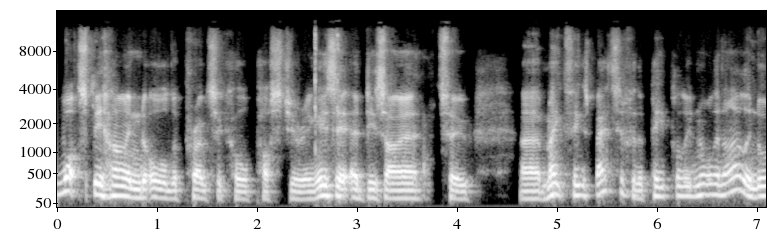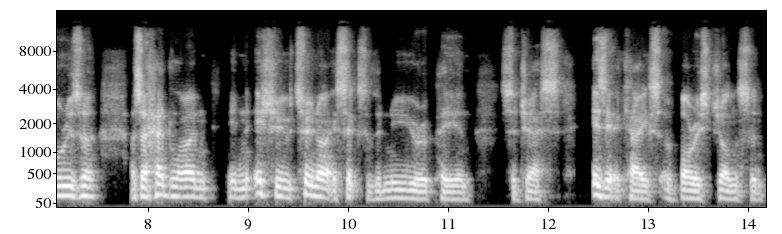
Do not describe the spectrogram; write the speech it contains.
What's behind all the protocol posturing? Is it a desire to uh, make things better for the people in Northern Ireland, or is a as a headline in issue 296 of the New European suggests, is it a case of Boris Johnson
